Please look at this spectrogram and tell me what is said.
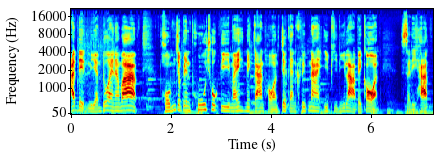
อัปเดตเหรียญด้วยนะว่า ผมจะเป็นผู้โชคดีไหมในการถอนเจอกันคลิปหน้า EP นี้ลาไปก่อน สวัสดีครับ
